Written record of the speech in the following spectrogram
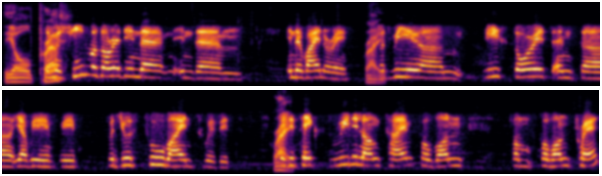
The old press. the machine was already in the in the um, in the winery. Right. But we um, restore it and uh, yeah we we produce two wines with it. Right. But it takes really long time for one for, for one press.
